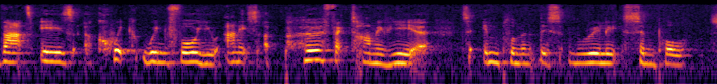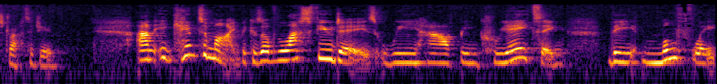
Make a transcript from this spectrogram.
that is a quick win for you, and it's a perfect time of year to implement this really simple strategy. And it came to mind because over the last few days we have been creating the monthly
